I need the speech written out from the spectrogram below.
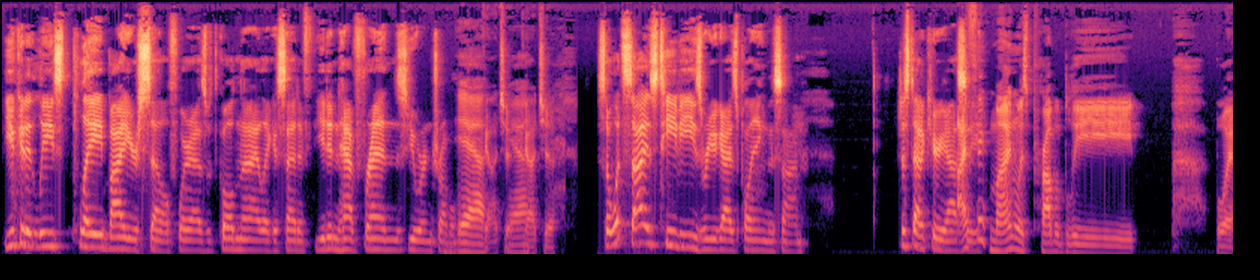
you could at least play by yourself. Whereas with GoldenEye, like I said, if you didn't have friends, you were in trouble. Yeah, gotcha. Yeah. Gotcha. So, what size TVs were you guys playing this on? Just out of curiosity. I think mine was probably boy,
